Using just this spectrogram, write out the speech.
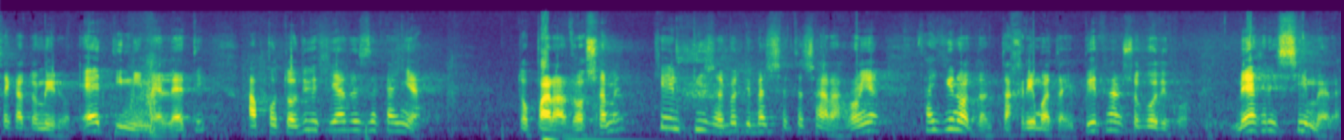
εκατομμύριο. Έτοιμη μελέτη από το 2019 το παραδώσαμε και ελπίζαμε ότι μέσα σε τέσσερα χρόνια θα γινόταν. Τα χρήματα υπήρχαν στον κωδικό. Μέχρι σήμερα,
